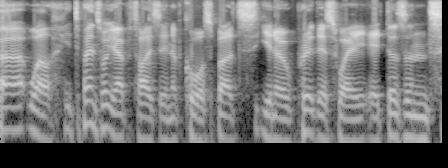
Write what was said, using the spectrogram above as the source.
Uh, well, it depends what you're advertising, of course, but you know, put it this way: it doesn't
